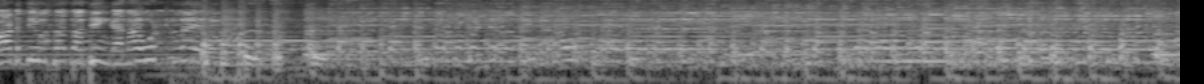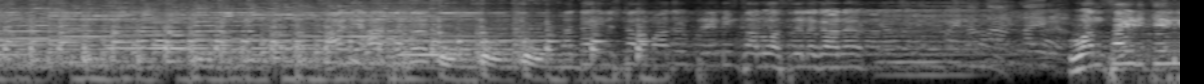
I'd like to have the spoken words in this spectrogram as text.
वाढदिवसाचा धिंगाणा उठलाय नाव असलेलं गाणं. वन साइड किंग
